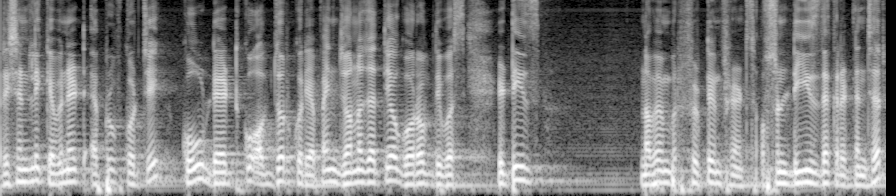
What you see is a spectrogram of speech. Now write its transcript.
recently cabinet approve करो डेट को अब्जर्व करने Janjatiya Gaurav Divas it is November fifteen friends option D is the correct answer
